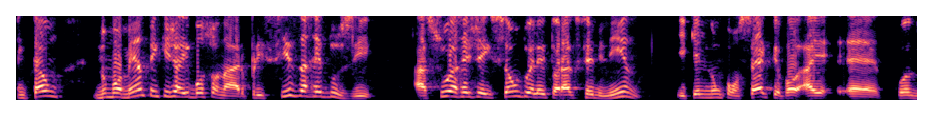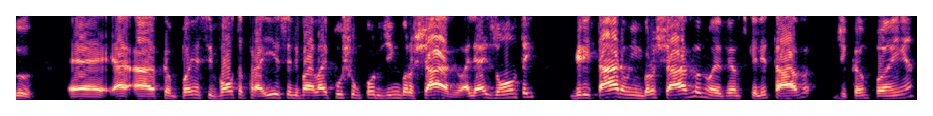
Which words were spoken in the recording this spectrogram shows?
Então, no momento em que Jair Bolsonaro precisa reduzir a sua rejeição do eleitorado feminino, e que ele não consegue, é, quando é, a, a, campanha se volta para isso, ele vai lá e puxa um coro de imbrochável. Aliás, ontem gritaram imbrochável no evento que ele estava, de campanha,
